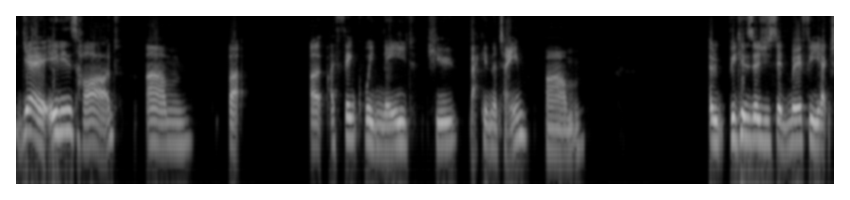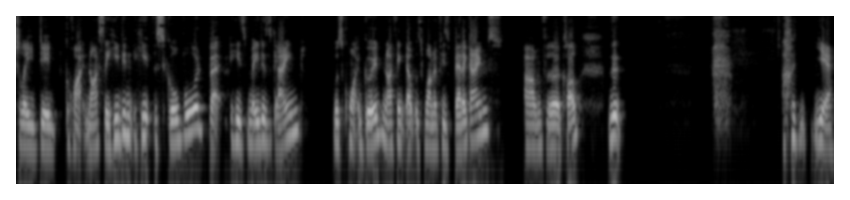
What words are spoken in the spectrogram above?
Yeah, it is hard. Um, but I, I think we need Hugh back in the team. Um, uh, because as you said, Murphy actually did quite nicely. He didn't hit the scoreboard, but his meters gained was quite good, and I think that was one of his better games um, for the club. The yeah,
